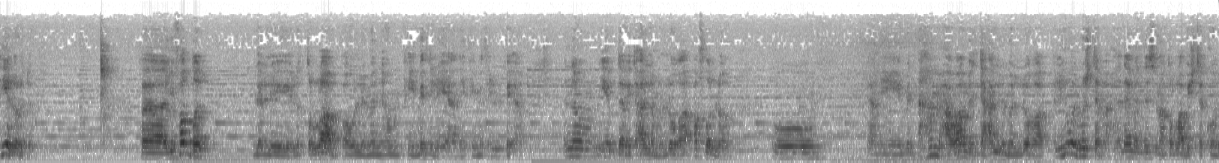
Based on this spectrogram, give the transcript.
هي الأردو فيفضل للي للطلاب أو لمن هم في مثلي يعني في مثل الفئة إنهم يبدأوا يتعلموا اللغة أفضل لهم. و يعني من أهم عوامل تعلم اللغة اللي هو المجتمع. إحنا دائما نسمع طلاب يشتكون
